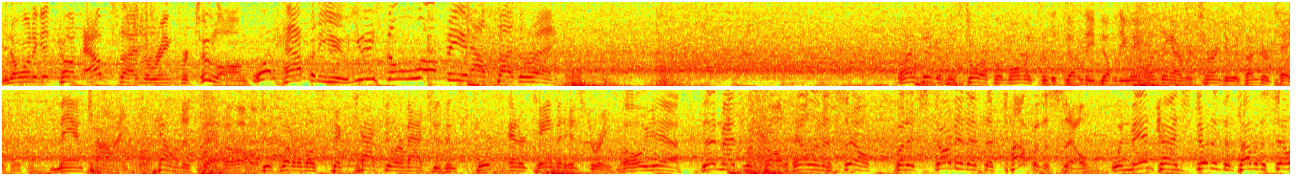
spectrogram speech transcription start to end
You don't want to get caught outside the ring for too long. What happened to you? You used to love being outside the ring. When I think of historical moments of the WWE, one thing I return to is Undertaker, Mankind, Hell in a Cell. Oh. Just one of the most spectacular matches in sports entertainment history. Oh, yeah. That match was called Hell in a Cell, but it started at the top of the cell when Mankind stood at the top of the cell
